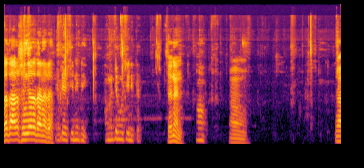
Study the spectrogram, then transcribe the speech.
দাদা আরও সিঙ্গারা দেন রে এটা আমি তো মুছি নিতে চেনেন? ও না,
